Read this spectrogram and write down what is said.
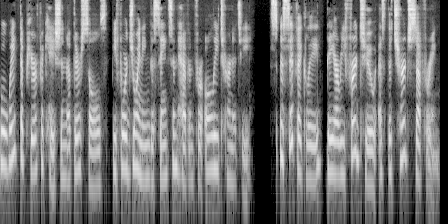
who await the purification of their souls before joining the saints in heaven for all eternity. Specifically, they are referred to as the Church suffering.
